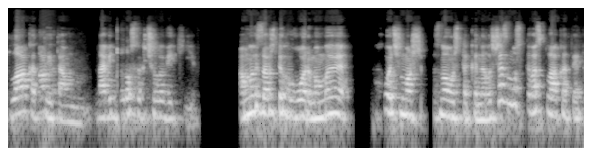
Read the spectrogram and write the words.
плакати там навіть дорослих чоловіків. А ми завжди говоримо: ми хочемо ж знову ж таки не лише змусити вас плакати,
